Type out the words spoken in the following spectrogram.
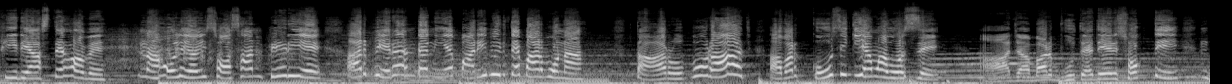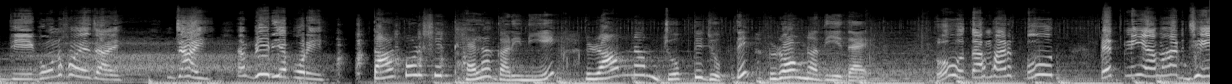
ফিরে আসতে হবে। না হলে ওই শ্মশান পেরিয়ে আর পেরানটা নিয়ে বাড়ি ফিরতে পারব না। তার ওপর আজ আবার কৌশিকী অমাবস্যে। আজ আবার ভূতেদের শক্তি দ্বিগুণ হয়ে যায়। যাই বেরিয়ে পড়ি। তারপর সে ঠেলা গাড়ি নিয়ে রাম নাম জপতে জপতে রওনা দিয়ে দেয়। ভূত আমার পুত পেতনি আমার ঝি।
